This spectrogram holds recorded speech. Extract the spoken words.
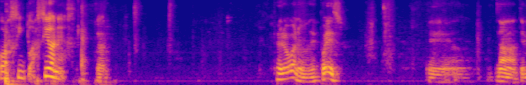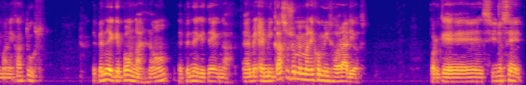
por situaciones. Claro. Pero bueno, después. eh, nada, te manejas tus. Depende de qué pongas, ¿no? Depende de qué tengas. En mi, en mi caso, yo me manejo mis horarios. Porque si no sé,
